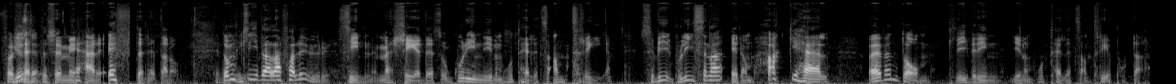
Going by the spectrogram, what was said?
försätter sig med här efter detta då. De kliver i alla fall ur sin Mercedes och går in genom hotellets entré. Civilpoliserna är de hack i häl och även de kliver in genom hotellets entréportar.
